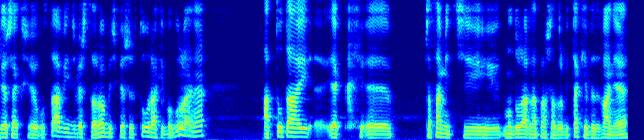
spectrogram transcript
wiesz, jak się ustawić, wiesz, co robić w pierwszych turach i w ogóle, nie? A tutaj, e, jak e, czasami ci modularna plansza zrobi takie wyzwanie,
